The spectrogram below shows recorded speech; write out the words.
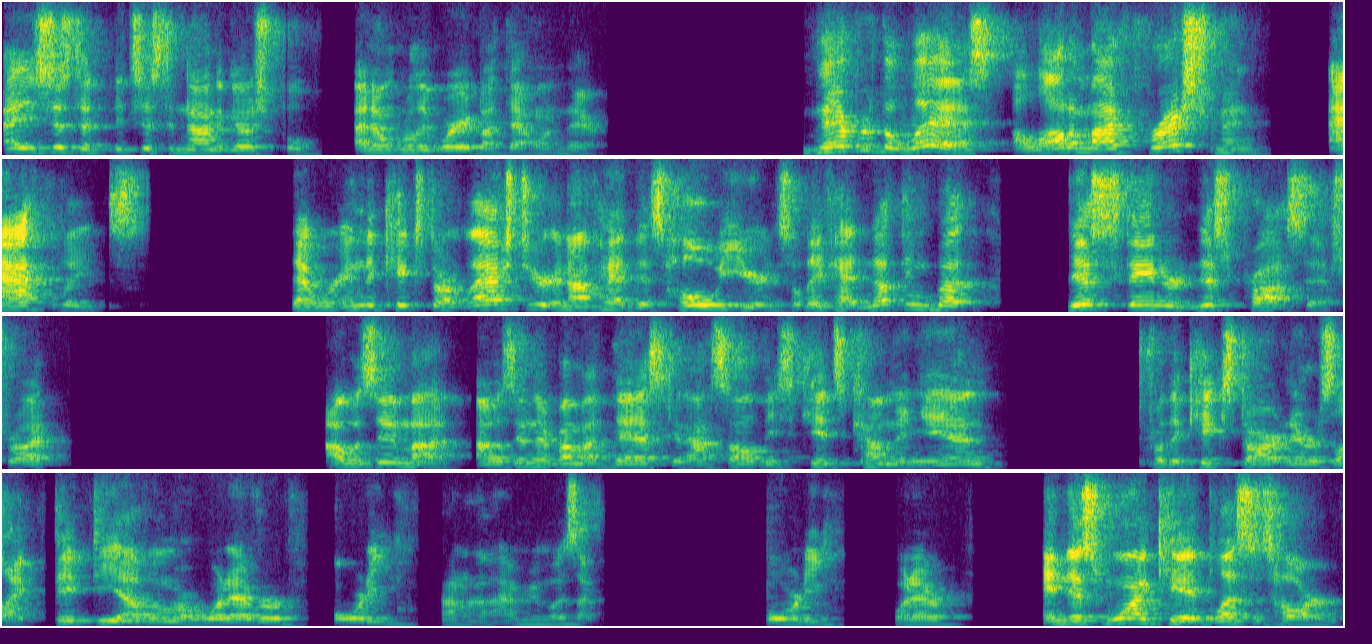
It's just a, it's just a non-negotiable. I don't really worry about that one there. Nevertheless, a lot of my freshman athletes that were in the kickstart last year, and I've had this whole year, and so they've had nothing but this standard, and this process, right? I was in my, I was in there by my desk, and I saw these kids coming in for the kickstart, and there was like 50 of them or whatever, 40. I don't know. I mean, it was like 40, whatever. And this one kid, bless his heart,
